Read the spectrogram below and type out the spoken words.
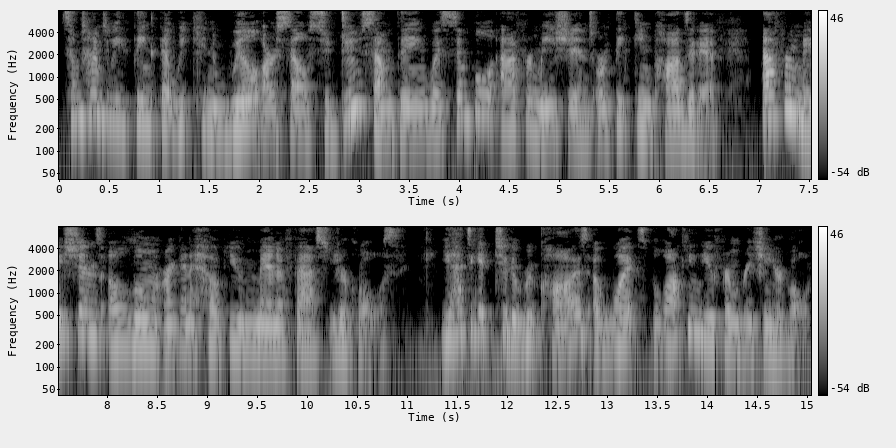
Sometimes we think that we can will ourselves to do something with simple affirmations or thinking positive. Affirmations alone aren't going to help you manifest your goals. You have to get to the root cause of what's blocking you from reaching your goal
